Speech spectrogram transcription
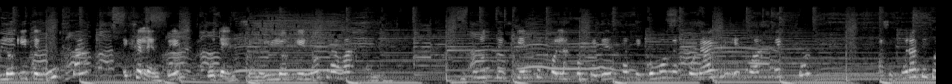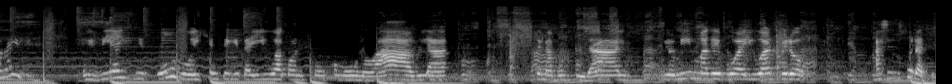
Lo que te gusta, excelente, potencia. Y lo que no, trabaja. Si tú no te sientes con las competencias de cómo mejorar esos aspectos, asesórate con alguien. Hoy día hay de todo, hay gente que te ayuda con, cómo uno habla, sistema postural, yo misma te puedo ayudar, pero asesórate,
